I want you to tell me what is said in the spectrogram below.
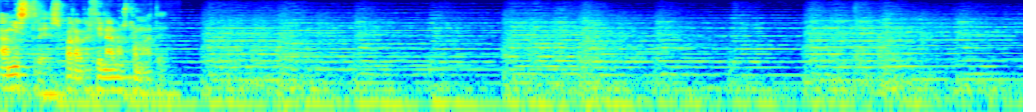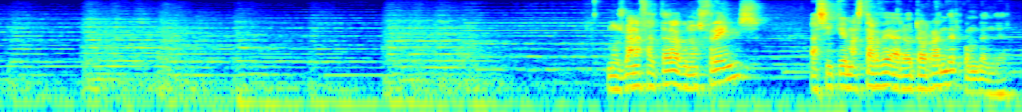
a mis 3 para refinar nuestro mate. Nos van a faltar algunos frames, así que más tarde haré otro render con Blender.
